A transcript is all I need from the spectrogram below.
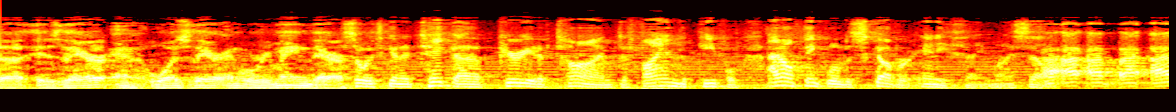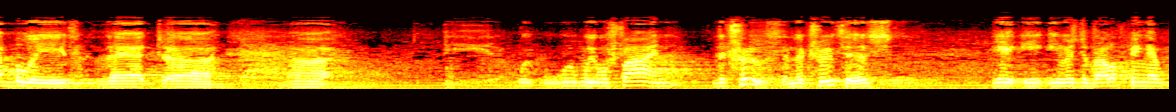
uh, is there and was there and will remain there. So it's going to take a period of time to find the people. I don't think we'll discover anything myself. I, I, I- I believe that uh, uh, we, we will find the truth, and the truth is he, he, he was developing a,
